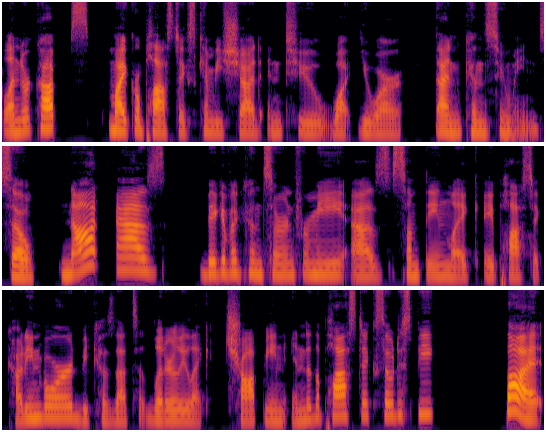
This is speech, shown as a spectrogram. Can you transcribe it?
blender cups, microplastics can be shed into what you are then consuming. So, not as big of a concern for me as something like a plastic cutting board because that's literally like chopping into the plastic, so to speak. But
